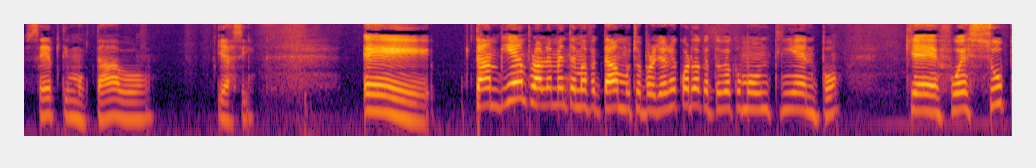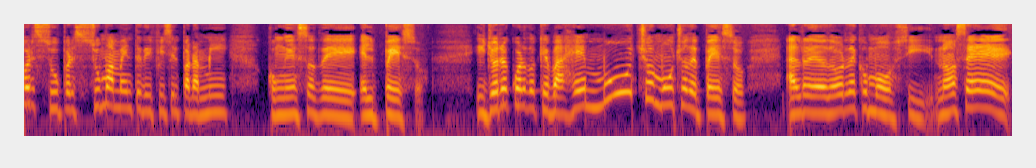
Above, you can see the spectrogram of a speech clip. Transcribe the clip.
séptimo, octavo y así. Eh, también probablemente me afectaba mucho, pero yo recuerdo que tuve como un tiempo que fue súper, súper, sumamente difícil para mí con eso de el peso. Y yo recuerdo que bajé mucho, mucho de peso, alrededor de como, si, no sé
